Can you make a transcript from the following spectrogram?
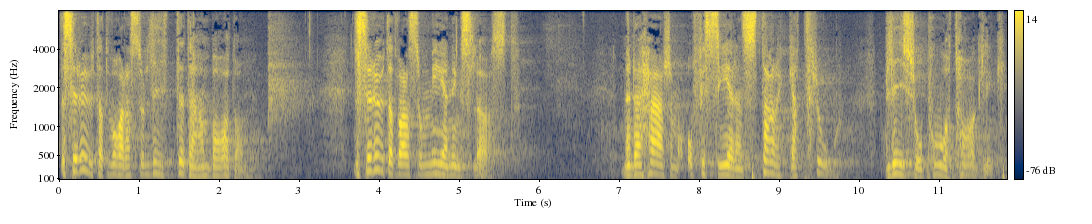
Det ser ut att vara så lite det han bad om. Det ser ut att vara så meningslöst. Men det är här som officerens starka tro blir så påtaglig.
